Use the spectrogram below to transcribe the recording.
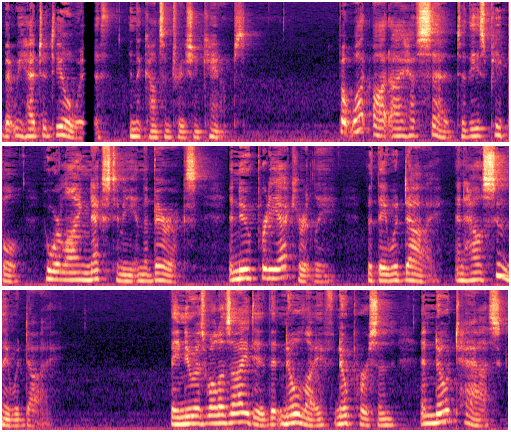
that we had to deal with in the concentration camps. But what ought I have said to these people who were lying next to me in the barracks and knew pretty accurately that they would die and how soon they would die? They knew as well as I did that no life, no person, and no task.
